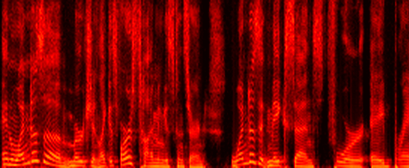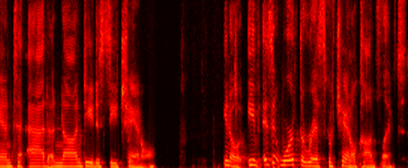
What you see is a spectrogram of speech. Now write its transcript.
And when does a merchant, like as far as timing is concerned, when does it make sense for a brand to add a non D2C channel? You know, is it worth the risk of channel conflict?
